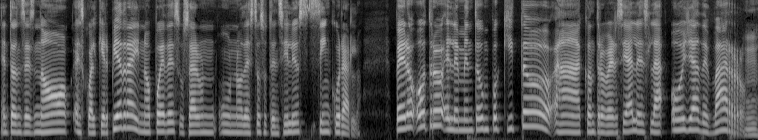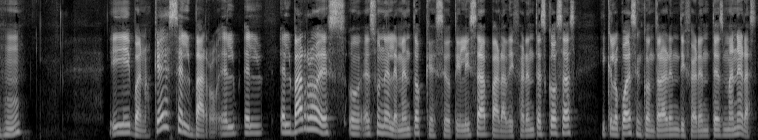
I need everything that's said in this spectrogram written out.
Entonces no es cualquier piedra y no puedes usar uno de estos utensilios sin curarlo. Pero otro elemento un poquito ah, controversial es la olla de barro. Y bueno, ¿qué es el barro? El, barro es, es, un elemento que se utiliza para diferentes cosas y que lo puedes encontrar en diferentes maneras.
